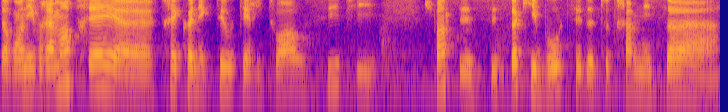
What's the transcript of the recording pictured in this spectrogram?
Donc, on est vraiment très, euh, très connecté au territoire aussi. Puis, je pense que c'est ça qui est beau, de tout ramener ça à,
